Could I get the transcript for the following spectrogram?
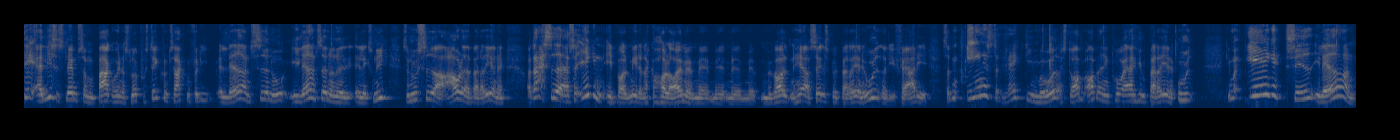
det er lige så slemt som bare at gå hen og slukke for stikkontakten, fordi laderen sidder nu, i laderen sidder noget elektronik, så nu sidder og aflader batterierne. Og der sidder altså ikke en, et voltmeter, der kan holde øje med, med, med, med, med, med volten her og selv spytte batterierne ud, når de er færdige. Så den eneste rigtige måde at stoppe opladningen på, er at hive batterierne ud. De må ikke sidde i laderen,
